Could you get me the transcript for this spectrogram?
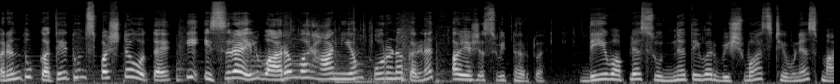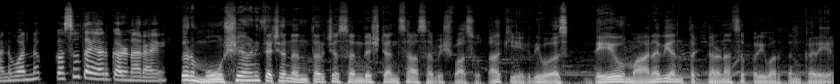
परंतु कथेतून स्पष्ट होत आहे की इस्रायल वारंवार हा नियम पूर्ण करण्यात अयशस्वी ठरतोय. देव आपल्या सुज्ञतेवर विश्वास ठेवण्यास मानवांना कसं तयार करणार आहे? तर मोशे आणि त्याच्या नंतरच्या संदेष्ट्यांचा असा विश्वास होता की एक दिवस देव मानवी अंतकरणाचं परिवर्तन करेल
